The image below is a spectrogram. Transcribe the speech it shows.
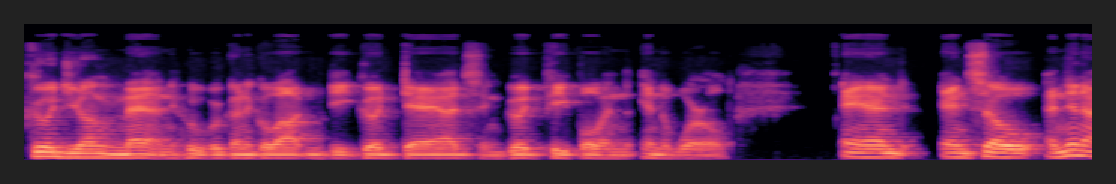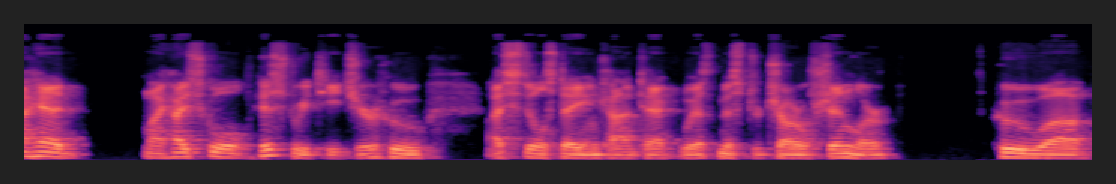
good young men who were going to go out and be good dads and good people in in the world. And and so and then I had my high school history teacher who I still stay in contact with, Mr. Charles Schindler who uh,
